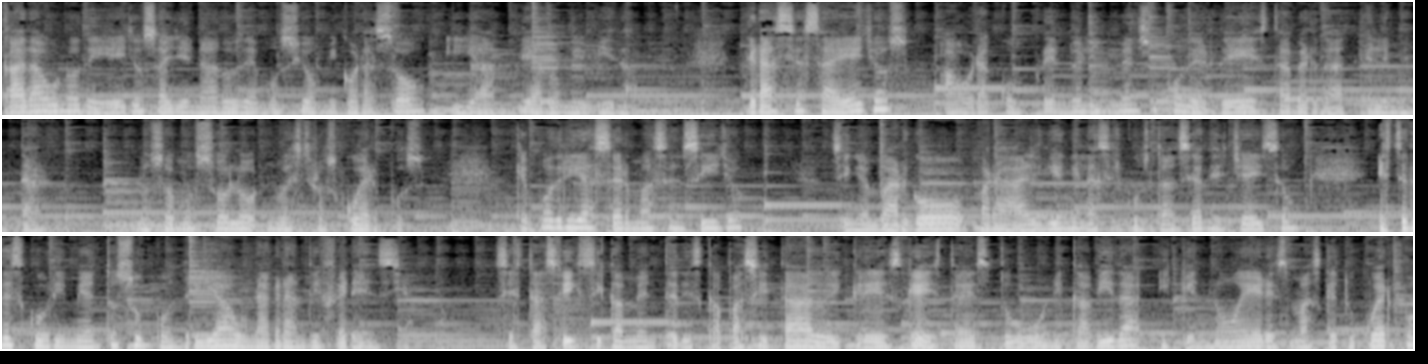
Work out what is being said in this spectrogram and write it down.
Cada uno de ellos ha llenado de emoción mi corazón y ha ampliado mi vida. Gracias a ellos, ahora comprendo el inmenso poder de esta verdad elemental. No somos solo nuestros cuerpos. ¿Qué podría ser más sencillo? Sin embargo, para alguien en las circunstancias de Jason, este descubrimiento supondría una gran diferencia. Si estás físicamente discapacitado y crees que esta es tu única vida y que no eres más que tu cuerpo,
